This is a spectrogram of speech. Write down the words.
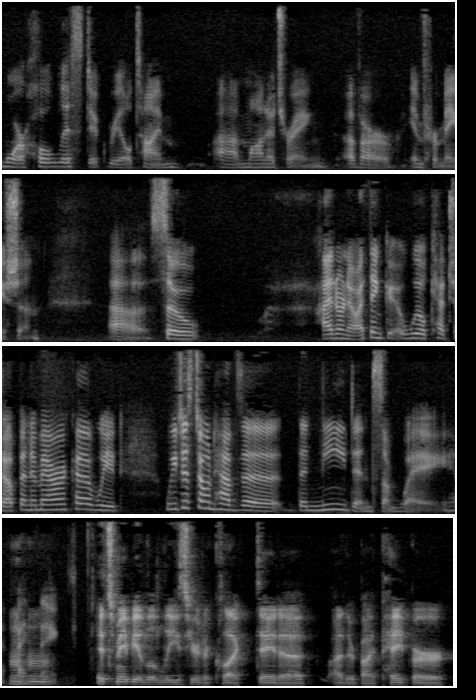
more holistic real-time uh, monitoring of our information. Uh, so I don't know. I think we'll catch up in America. We we just don't have the the need in some way. Mhm. I think. It's maybe a little easier to collect data either by paper.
